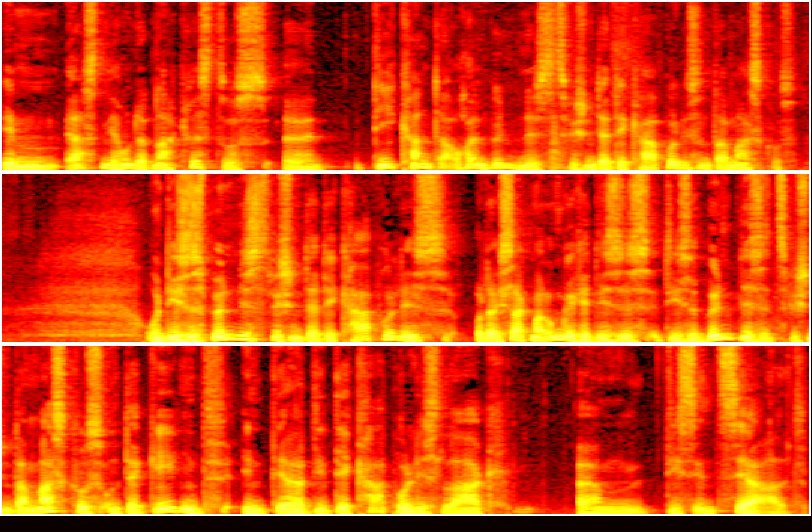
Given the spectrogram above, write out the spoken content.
im ersten Jahrhundert nach Christus, äh, die kannte auch ein Bündnis zwischen der Dekapolis und Damaskus. Und dieses Bündnis zwischen der Dekapolis, oder ich sage mal umgekehrt, dieses, diese Bündnisse zwischen Damaskus und der Gegend, in der die Dekapolis lag, ähm, die sind sehr alt.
